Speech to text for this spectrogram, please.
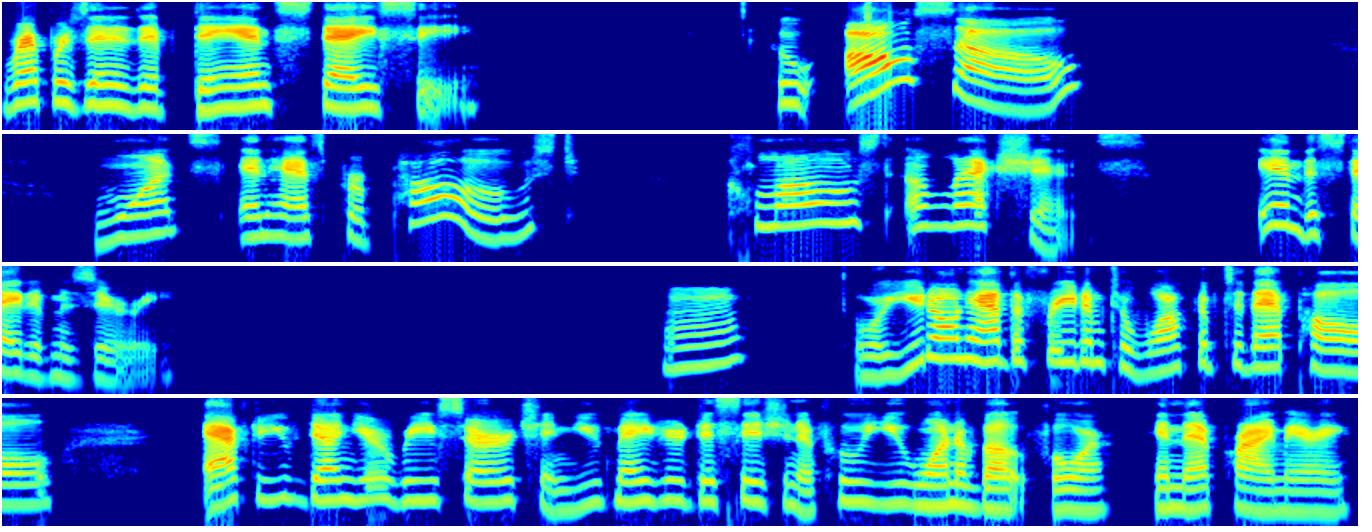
Representative Dan Stacy, who also wants and has proposed closed elections in the state of Missouri. Hmm? You don't have the freedom to walk up to that poll after you've done your research and you've made your decision of who you want to vote for in that primary.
